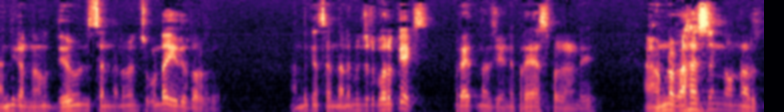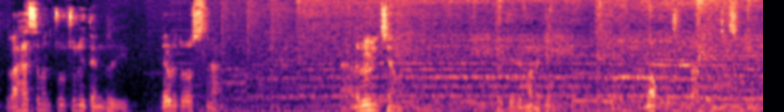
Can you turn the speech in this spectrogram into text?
అందుకన్నాను దేవుని సన్ని అనుభవించకుండా ఏది దొరకదు. అందుకని సన్ని అనుభవించడం కొరకే ప్రయత్నం చేయండి ప్రయాసపడండి. ఆయన ఉన్న రహస్యంగా ఉన్నాడు. రహస్యం చూచుని తండ్రి దేవుడు చూస్తున్నాడు. అనుభవించామనుకో. ప్రతిదీ మనకి దొరుకుతుంది. మోకరించి ప్రార్థన చేసుకుంటాం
